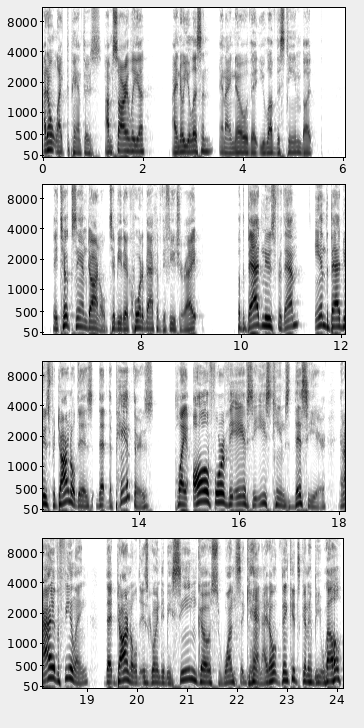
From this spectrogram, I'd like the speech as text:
I don't like the Panthers. I'm sorry, Leah. I know you listen, and I know that you love this team, but they took Sam Darnold to be their quarterback of the future, right? But the bad news for them and the bad news for Darnold is that the Panthers play all four of the AFC East teams this year, and I have a feeling that Darnold is going to be seeing ghosts once again. I don't think it's going to be well.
